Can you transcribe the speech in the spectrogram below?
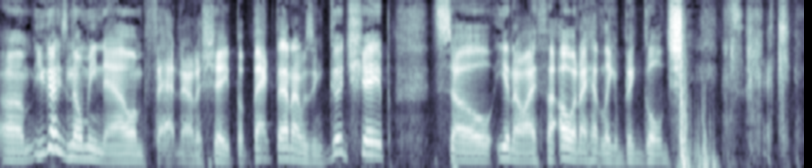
Um, you guys know me now. I'm fat and out of shape, but back then I was in good shape. So, you know, I thought, oh, and I had like a big gold chain. I can't,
